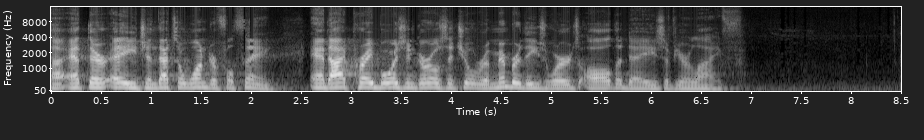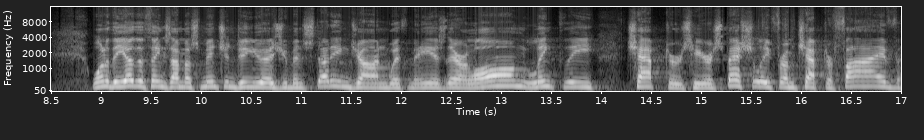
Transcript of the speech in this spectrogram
uh, at their age, and that's a wonderful thing. And I pray, boys and girls, that you'll remember these words all the days of your life. One of the other things I must mention to you as you've been studying John with me is there are long, lengthy chapters here, especially from chapter 5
